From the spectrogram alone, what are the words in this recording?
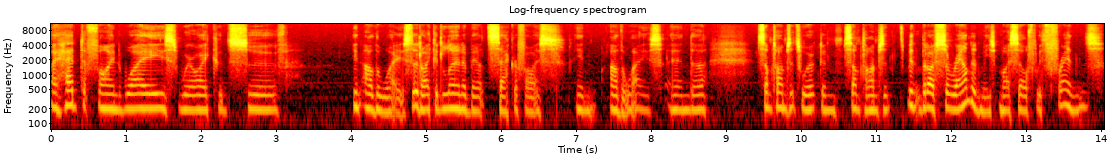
I had to find ways where I could serve in other ways, that I could learn about sacrifice in other ways. And uh, sometimes it's worked and sometimes it's been, but I've surrounded me, myself with friends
